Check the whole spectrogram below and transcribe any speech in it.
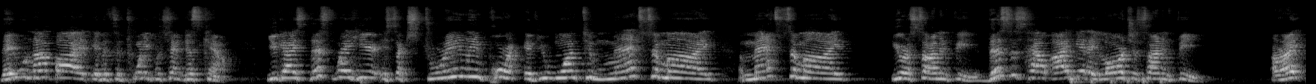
they will not buy it if it's a 20% discount. You guys, this right here is extremely important if you want to maximize maximize your assignment fee. This is how I get a large assignment fee. All right?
